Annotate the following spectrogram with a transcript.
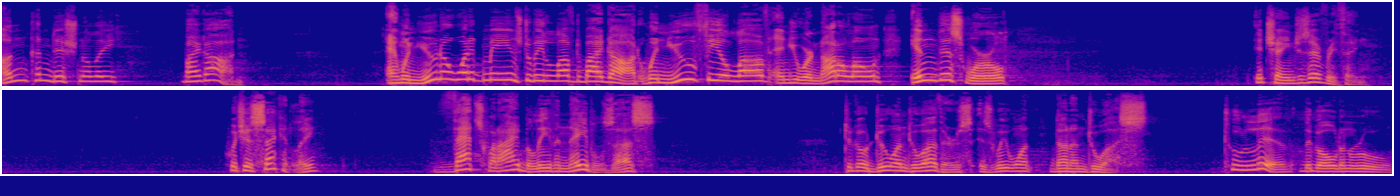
unconditionally by God. And when you know what it means to be loved by God, when you feel loved and you are not alone in this world, it changes everything. Which is, secondly, that's what I believe enables us to go do unto others as we want done unto us, to live the golden rule.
